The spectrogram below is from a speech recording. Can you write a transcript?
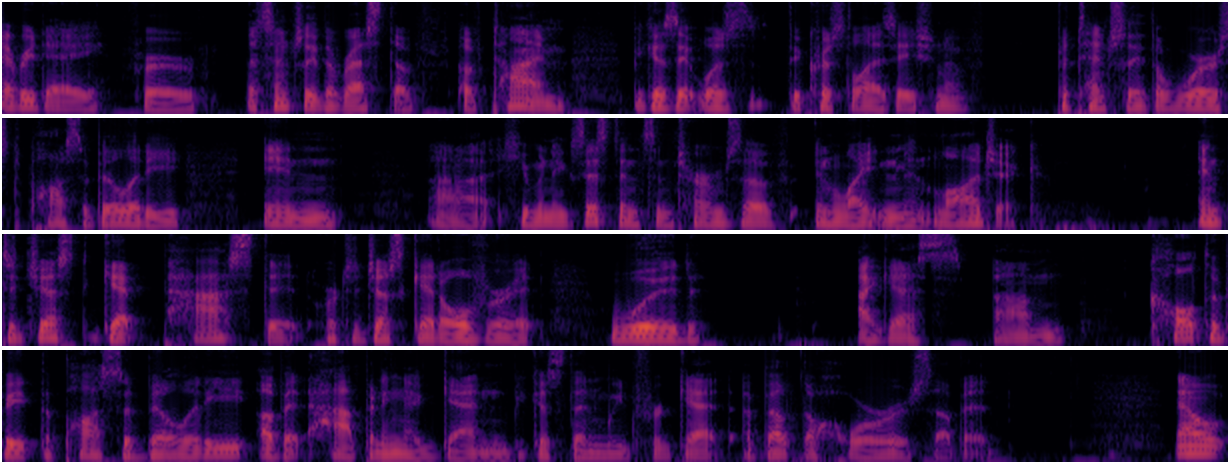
every day for essentially the rest of, of time because it was the crystallization of potentially the worst possibility in uh, human existence in terms of Enlightenment logic. And to just get past it or to just get over it would, I guess, um, cultivate the possibility of it happening again because then we'd forget about the horrors of it. Now,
